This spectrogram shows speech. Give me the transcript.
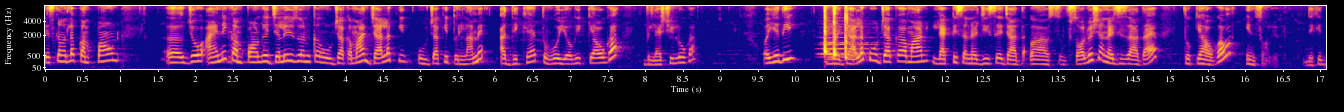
तो इसका मतलब कंपाउंड जो आयनिक कंपाउंड के जलयुजन का ऊर्जा का मान जालक की ऊर्जा की तुलना में अधिक है तो वो यौगिक क्या होगा? विलयशील होगा। और यदि जालक ऊर्जा का मान लैक्टिस एनर्जी से ज़्यादा सॉल्वेशन एनर्जी ज़्यादा है तो क्या होगा वह इनसॉल्युबल देखिए,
